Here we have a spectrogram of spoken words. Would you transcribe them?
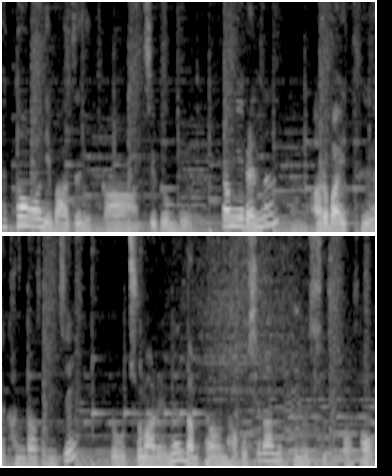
패턴이 맞으니까 지금 뭐 평일에는 아르바이트에 간다든지 그리고 주말에는 남편하고 시간을 보낼 수 있어서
